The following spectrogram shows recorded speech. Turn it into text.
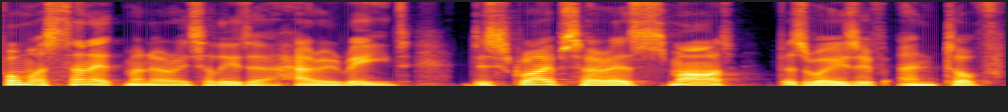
Former Senate Minority Leader Harry Reid describes her as smart, persuasive, and tough.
